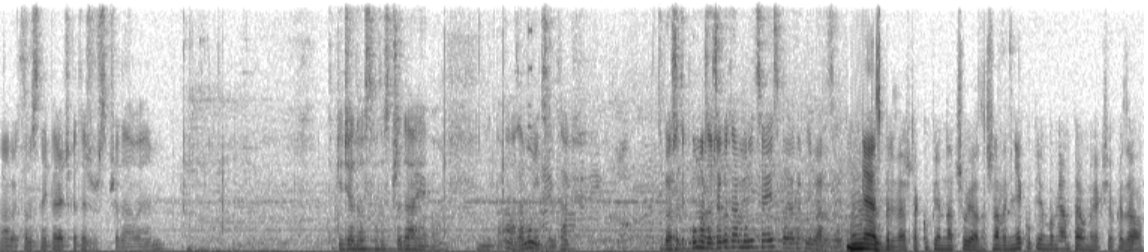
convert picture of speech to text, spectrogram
Dobra, tą snajpereczkę też już sprzedałem. Takie dziadostwo to sprzedaję, bo... A, z amunicją, tak? Tylko, że ty kumasz do czego ta amunicja jest? Bo ja tak nie bardzo. Niezbyt, wiesz, tak kupiłem na czuja. Znaczy nawet nie kupiłem, bo miałem pełno, jak się okazało.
